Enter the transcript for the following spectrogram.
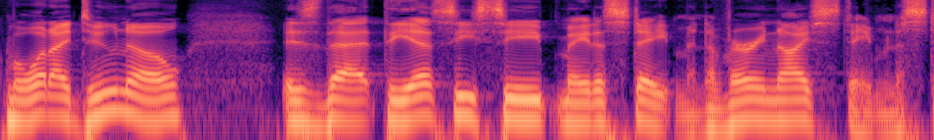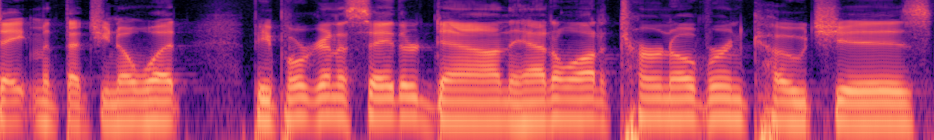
But what I do know is that the SEC made a statement, a very nice statement, a statement that, you know what, people are going to say they're down. They had a lot of turnover in coaches,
